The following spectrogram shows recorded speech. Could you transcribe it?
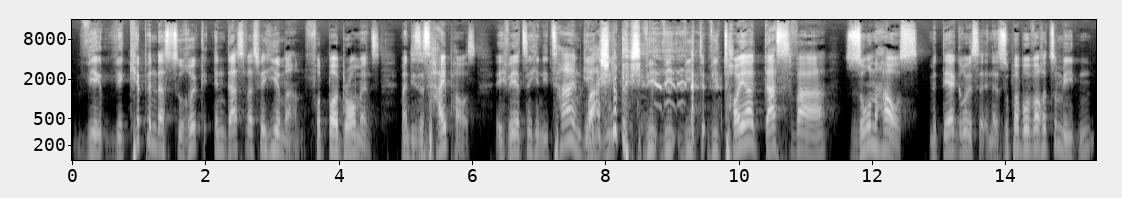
Wir, wir kippen das zurück in das, was wir hier machen. Football Bromance. Ich meine, dieses Hype House. Ich will jetzt nicht in die Zahlen gehen. War wie- schnucklig. Wie, wie, wie, wie teuer das war, so ein Haus mit der Größe in der Super Bowl Woche zu mieten,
